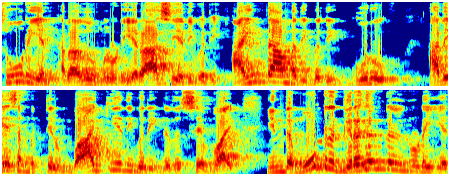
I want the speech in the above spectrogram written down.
சூரியன் அதாவது உங்களுடைய ராசி அதிபதி. ஐந்தாம் அதிபதி குரு. அதே சமயத்தில் பாக்கியதிபதிங்கிறது செவ்வாய். இந்த மூன்று கிரகங்களினுடைய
